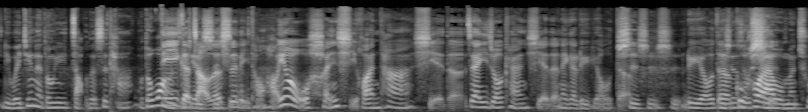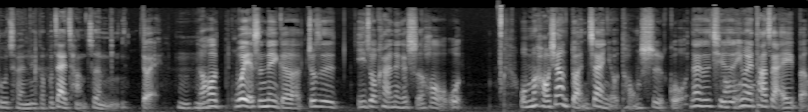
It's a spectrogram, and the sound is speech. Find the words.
李维京的东西，找的是他，我都忘了。第一个找的是李同豪，因为我很喜欢他写的，在一周刊写的那个旅游的，是是是旅游的故事。后来我们出成那个不在场证明，对，嗯。然后我也是那个，就是一周刊那个时候，我我们好像短暂有同事过，但是其实因为他在 A 本，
